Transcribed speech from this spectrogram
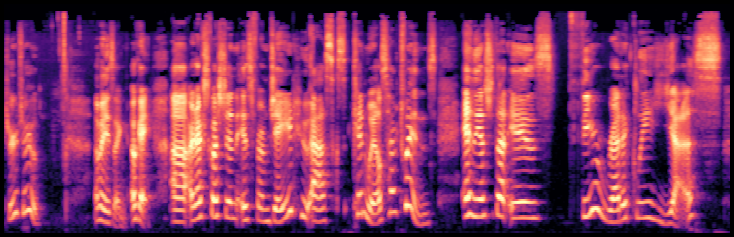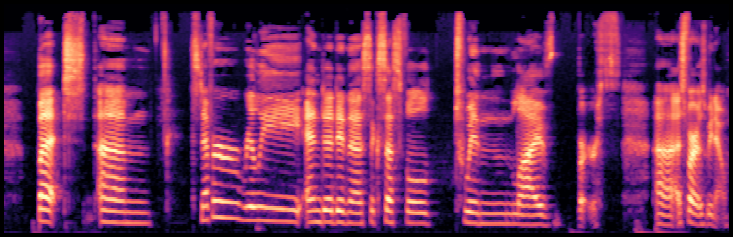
True, true. Amazing. Okay. Uh, our next question is from Jade, who asks Can whales have twins? And the answer to that is theoretically yes, but um, it's never really ended in a successful twin live birth, uh, as far as we know.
